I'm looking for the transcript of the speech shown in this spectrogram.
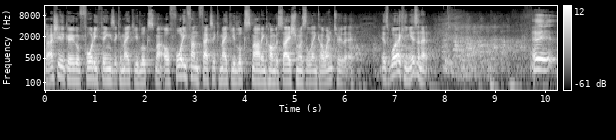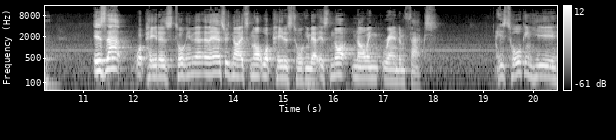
So I actually Googled 40 things that can make you look smart, or 40 fun facts that can make you look smart in conversation was the link I went to there. It's working, isn't it? Uh, that what Peter's talking about? And the answer is no, it's not what Peter's talking about. It's not knowing random facts. He's talking here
